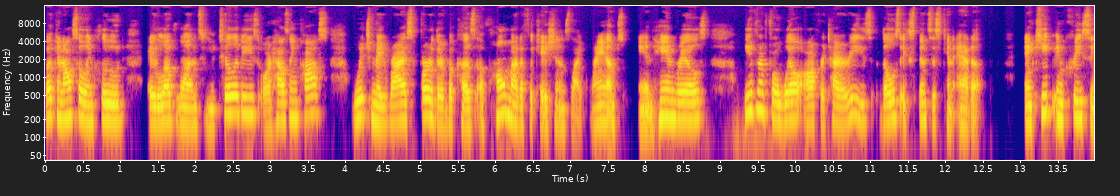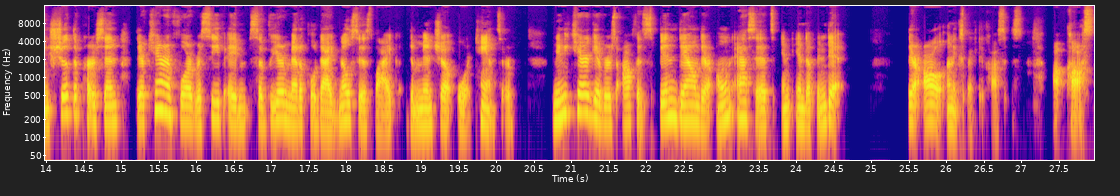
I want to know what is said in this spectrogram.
but can also include a loved one's utilities or housing costs, which may rise further because of home modifications like ramps and handrails. Even for well off retirees, those expenses can add up and keep increasing should the person they're caring for receive a severe medical diagnosis like dementia or cancer. Many caregivers often spend down their own assets and end up in debt. They're all unexpected costs. Uh, costs.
